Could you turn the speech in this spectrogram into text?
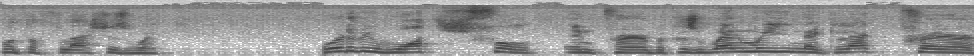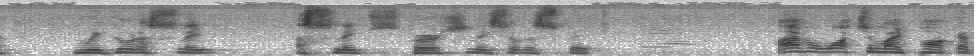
but the flesh is weak. We're to be watchful in prayer because when we neglect prayer, we go to sleep, asleep spiritually, so to speak. I have a watch in my pocket.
